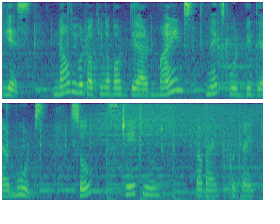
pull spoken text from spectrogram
Yes, now we were talking about their minds, next would be their moods. So stay tuned. Bye bye. Good night.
